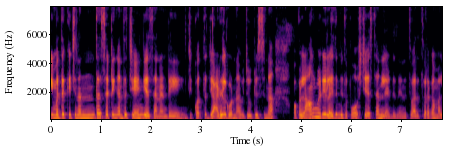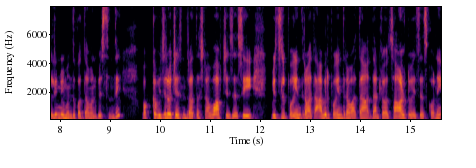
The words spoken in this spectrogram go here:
ఈ మధ్య కిచెన్ అంతా సెట్టింగ్ అంతా చేంజ్ చేశానండి. కొత్త జాడీలు కూడా అవి చూపిస్తున్నా. ఒక లాంగ్ వీడియోలో అయితే మీతో పోస్ట్ చేస్తానులేండి నేను. త్వర త్వరగా మళ్ళీ మీ ముందుకు వద్దామనిపిస్తుంది ఒక్క విజిల్ వచ్చేసిన తర్వాత స్టవ్ ఆఫ్ చేసేసి విజిల్ పోయిన తర్వాత ఆవిరి పోయిన తర్వాత దాంట్లో సాల్ట్ వేసేసుకొని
